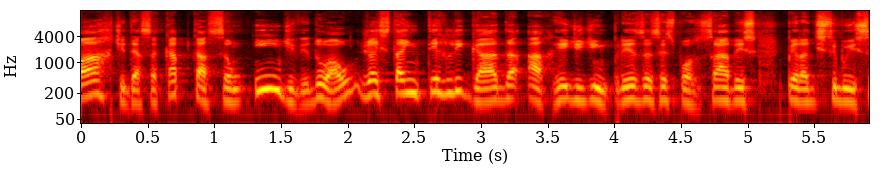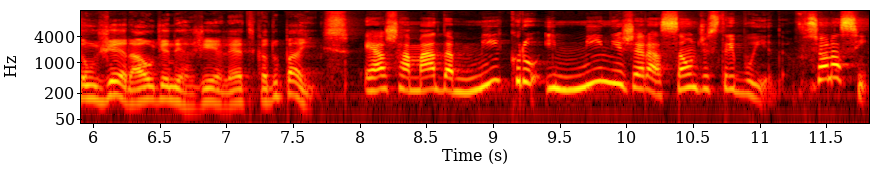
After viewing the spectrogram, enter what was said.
parte dessa captação individual já está interligada à rede de empresas responsáveis pela distribuição geral de energia elétrica do país. É a chamada micro e mini geração distribuída. Funciona assim:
